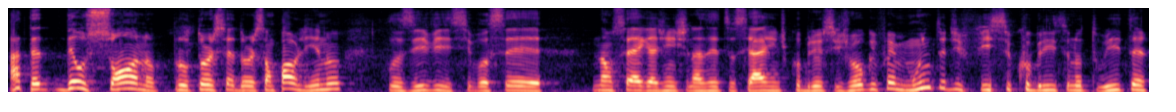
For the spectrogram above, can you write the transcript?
até deu sono pro torcedor são paulino. Inclusive, se você não segue a gente nas redes sociais, a gente cobriu esse jogo e foi muito difícil cobrir isso no Twitter.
